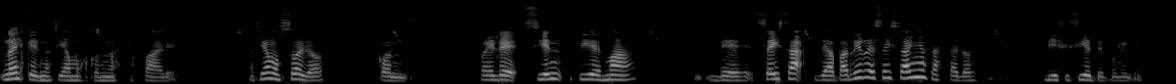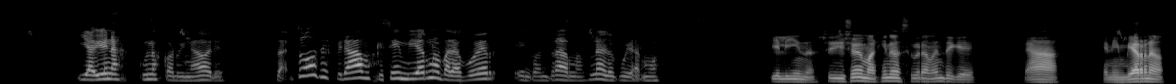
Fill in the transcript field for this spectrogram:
no es que nos íbamos con nuestros padres, nos íbamos solos, con, ponele, 100 pibes más, de, seis a, de a partir de 6 años hasta los 17, ponele. Y había unas- unos coordinadores. O sea, todos esperábamos que sea invierno para poder encontrarnos. Una locura hermosa. Qué lindo. Sí, yo me imagino seguramente que, nada, en invierno,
